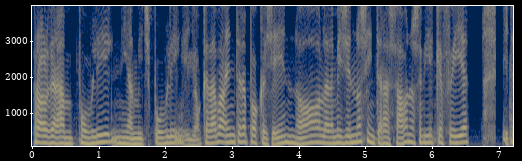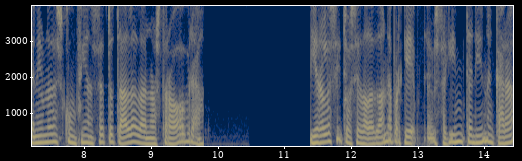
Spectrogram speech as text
però el gran públic ni el mig públic, allò quedava entre poca gent, no? La de més gent no s'interessava, no sabia què feia i tenia una desconfiança total a la nostra obra. I era la situació de la dona, perquè seguim tenint encara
